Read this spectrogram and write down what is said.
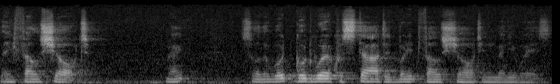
they fell short, right? So the good work was started, but it fell short in many ways.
